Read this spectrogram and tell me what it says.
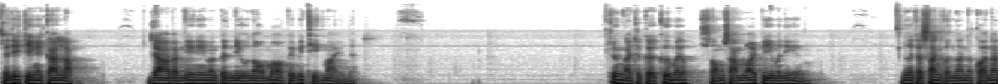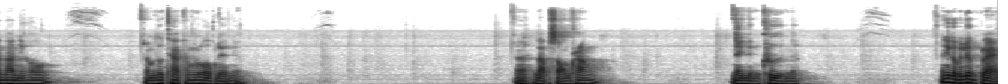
แต่ที่จริงการหลับยาแบบนี้นี่มันเป็น new normal เป็นวิถีใหม่นะ ซึ่งอาจจะเกิดขึ้นมาสักสองสามร้อยปีมานี้เองเรือจะสั้นกว่านั้นแต่ก่อนนั้นนั่นนี่เขามนุษย์แทบทั้งโลกเลยเนี่ยหลับสองครั้ง ในหนึ่งคืนนะอันนี้ก็เป็นเรื่องแปลก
